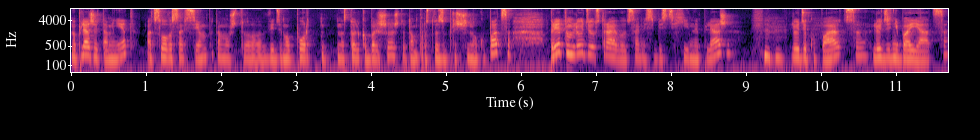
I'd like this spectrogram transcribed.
но пляжей там нет, от слова совсем, потому что, видимо, порт настолько большой, что там просто запрещено купаться. При этом люди устраивают сами себе стихийные пляжи, люди купаются, люди не боятся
